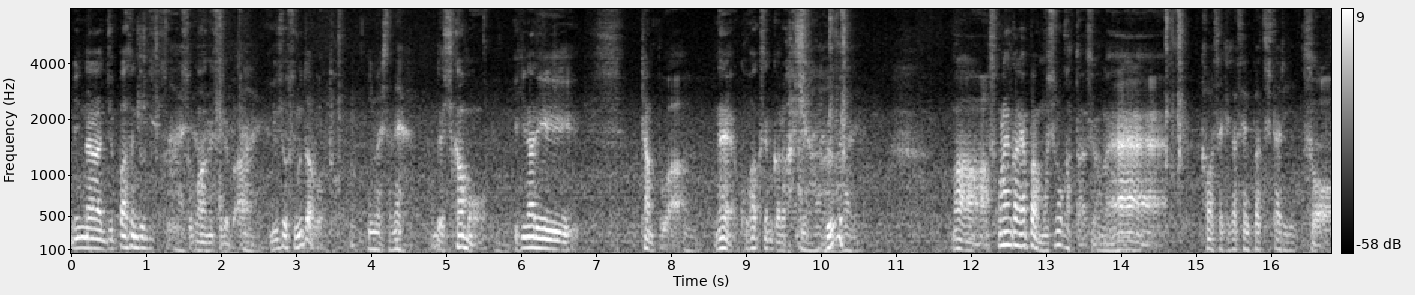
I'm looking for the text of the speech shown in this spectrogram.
みんな10%ずつ底上げすればはい。優勝するだろう言いましたね。とでしかもいきなりキャンプはね紅白戦から始まる。はい。まああそこら辺からやっぱり面白かったですよね。川崎が先発したり。そ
